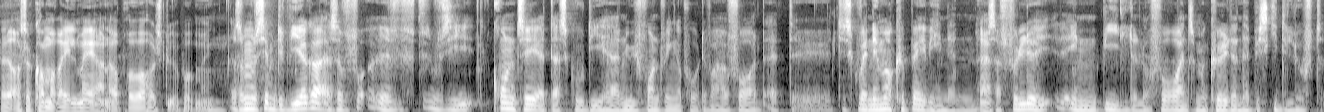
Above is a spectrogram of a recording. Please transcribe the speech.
Øh, og så kommer regelmagerne og prøver at holde styr på dem. Ikke? Altså man siger, det virker, altså for, øh, sige, grunden til, at der skulle de her nye frontvinger på, det var jo for, at, at øh, det skulle være nemmere at køre bag ved hinanden. Ja. Altså følge en bil, der lå foran, så man kører i den her beskidte luft,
